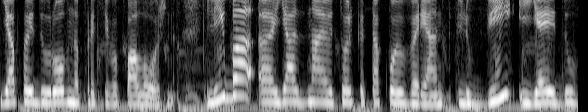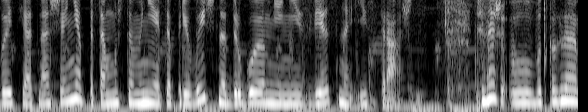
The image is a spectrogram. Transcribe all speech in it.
я пойду ровно противоположно. Либо э, я знаю только такой вариант любви, и я иду в эти отношения, потому что мне это привычно, другое мне неизвестно и страшно. Ты знаешь, э, вот когда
